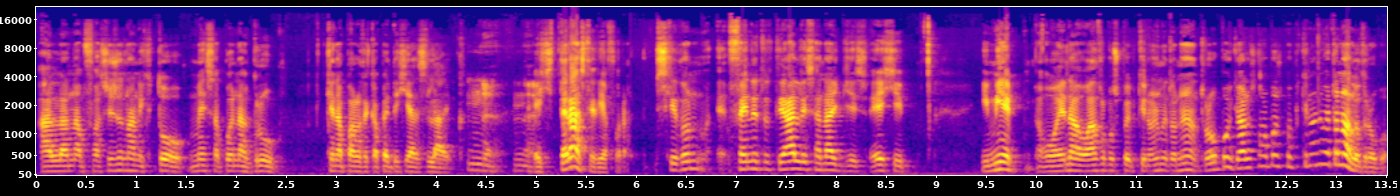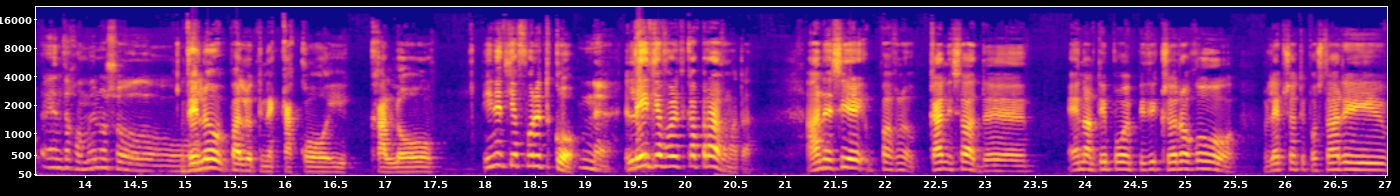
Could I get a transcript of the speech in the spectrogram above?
αλλά να αποφασίζω να ανοιχτώ μέσα από ένα group και να πάρω 15.000 like. Ναι, ναι. Έχει τεράστια διαφορά. Σχεδόν ε, φαίνεται ότι άλλες ανάγκες έχει η μία, ο, ένα, ο άνθρωπος που επικοινωνεί με τον έναν τρόπο και ο άλλος άνθρωπος που επικοινωνεί με τον άλλο τρόπο. Ενδεχομένως ο. Δεν λέω πάλι ότι είναι κακό ή καλό. Είναι διαφορετικό. Ναι. Λέει διαφορετικά πράγματα. Αν εσύ κάνεις ad ε, έναν τύπο επειδή ξέρω εγώ βλέπεις ότι ποστάρει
